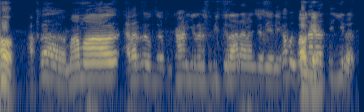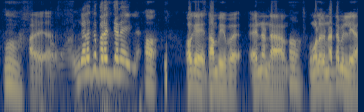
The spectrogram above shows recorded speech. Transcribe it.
ஓ. அப்ப மாமா அவர் காணிகள் எடுத்து விற்கிறான் அவன். எங்களுக்கு பிரச்சனை இல்ல. ஓகே தம்பி இப்ப என்னன்னா. உங்களுக்கு நட்டம் இல்லையா?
